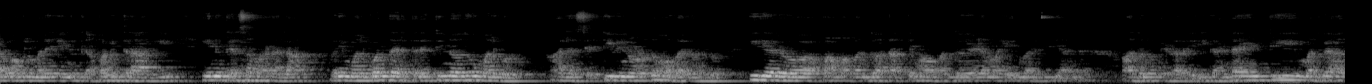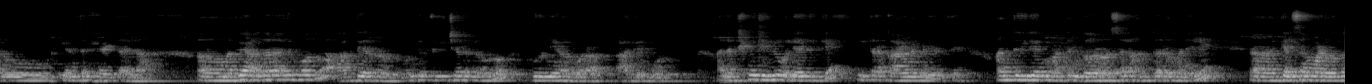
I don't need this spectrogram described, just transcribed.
ಯಾವಾಗಲೂ ಮನೇಲಿ ಏನು ಅಪವಿತ್ರ ಆಗಿ ಏನು ಕೆಲಸ ಮಾಡಲ್ಲ? ಬರೀ ಮಲ್ಕೊತಾ ಇರ್ತಾರೆ, ತಿನ್ನೋದು ಮಲ್ಗೋದು. ಆಲಸ್ಯ ಟಿ ವಿ ನೋಡೋದು ಮೊಬೈಲ್ ನೋಡೋದು. ಹಿರಿಯರು ಅಪ್ಪ ಅಮ್ಮ ಬಂದು ಅಥವಾ ಅತ್ತೆ ಮಾವ ಬಂದು, ಹೇಳಮ್ಮ, ಏನು ಮಾಡ್ತಿದ್ಯಾ ಅಂತ ಅದನ್ನು ಕೇಳೋದು ಇಲ್ಲಿ ಗಂಡ, ಹೆಂಡತಿ, ಮದುವೆ ಆದ ಹುಡುಗಿ ಅಂತ ಹೇಳ್ತಾ ಇಲ್ಲ. ಮದುವೆ ಆದವರಾಗಿರ್ಬೋದು, ಆಗದೇ ಇರೋದು ಮುಂದೆ ಫ್ಯೂಚರಲ್ಲಿ ಅವರು ಗುರುಣಿ ಆಗೋರು ಆಗಿರ್ಬೋದು. ಆ ಲಕ್ಷ್ಮೀ ದೇವಿ ಒಲೆಯೋದಕ್ಕೆ ಈ ಥರ ಕಾರಣಗಳಿರುತ್ತೆ. ಅಂಥ ಹಿರಿಯರ ಮಾತನ್ನು ಗೌರವಿಸಲ್ಲ ಅಂಥವ್ರ ಮನೇಲಿ ಕೆಲಸ ಮಾಡುವಾಗ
